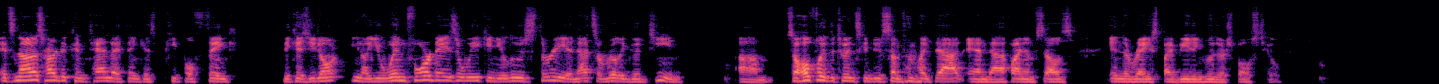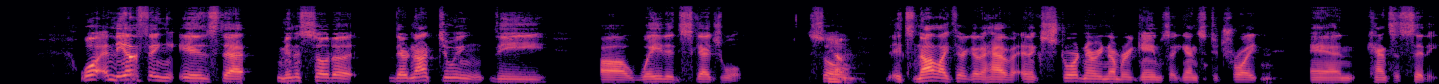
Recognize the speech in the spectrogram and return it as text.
it's not as hard to contend, I think, as people think because you don't, you know, you win four days a week and you lose three, and that's a really good team. Um, so hopefully the Twins can do something like that and uh, find themselves in the race by beating who they're supposed to. Well, and the other thing is that Minnesota they're not doing the uh, weighted schedule, so no. it's not like they're going to have an extraordinary number of games against Detroit and Kansas City.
